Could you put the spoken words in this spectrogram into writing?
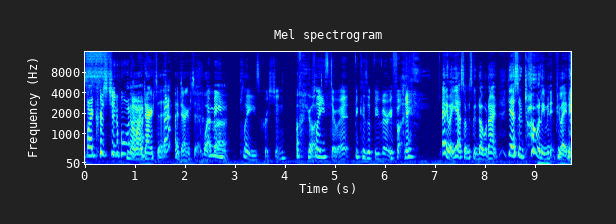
by Christian Horner. No, I doubt it. I doubt it. I mean, please, Christian, oh my god. please do it because it'd be very funny. Anyway, yeah, so I'm just gonna double down. Yeah, so totally manipulated.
